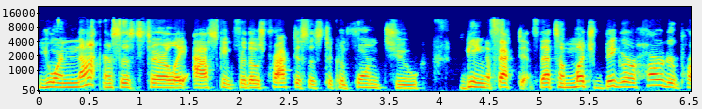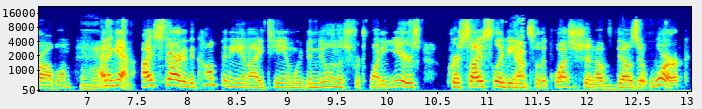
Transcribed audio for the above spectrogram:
You are not necessarily asking for those practices to conform to being effective. That's a much bigger, harder problem. Mm-hmm. And again, I started a company in IT and we've been doing this for 20 years precisely to yep. answer the question of does it work?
